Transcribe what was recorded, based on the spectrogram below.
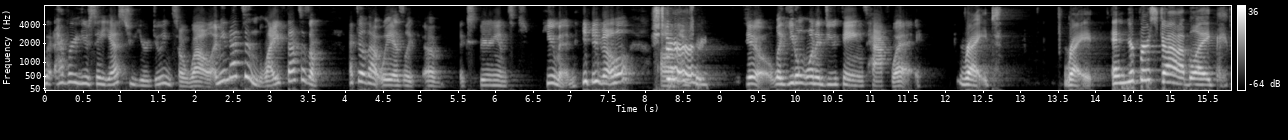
whatever you say yes to, you're doing so well. I mean, that's in life. That's as a, I feel that way as like a experienced human, you know? Sure. Um, sure you do. Like you don't want to do things halfway. Right. Right. And your first job, like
